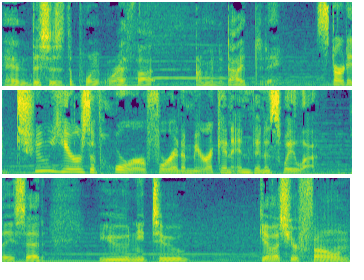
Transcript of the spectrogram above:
And this is the point where I thought, I'm going to die today. Started two years of horror for an American in Venezuela. They said, You need to give us your phone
